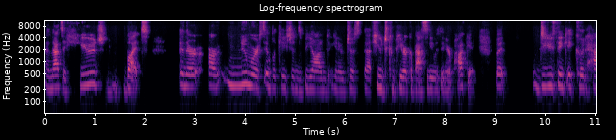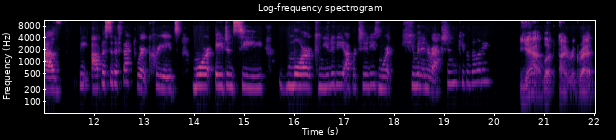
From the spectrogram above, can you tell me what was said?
and that's a huge but. And there are numerous implications beyond, you know, just that huge computer capacity within your pocket. But do you think it could have the opposite effect where it creates more agency, more community opportunities, more human interaction capability? Yeah, look, I regret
